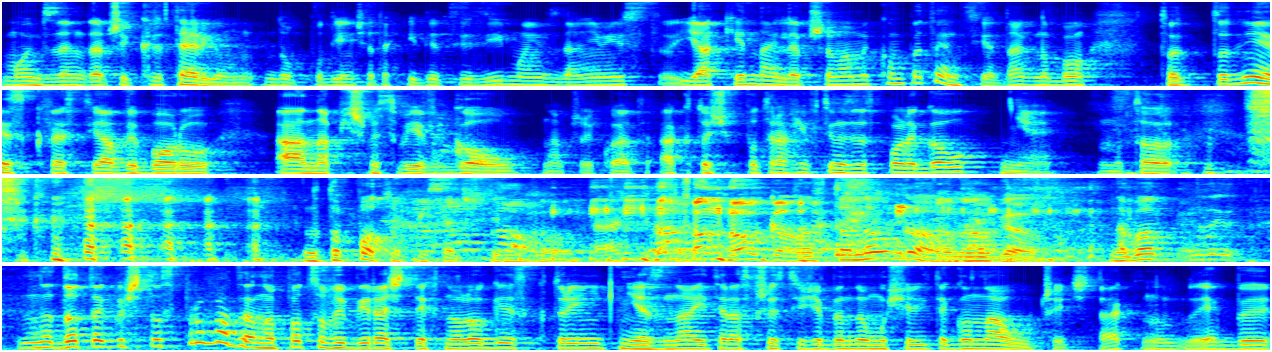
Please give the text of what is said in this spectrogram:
moim zdaniem, znaczy kryterium do podjęcia takiej decyzji, moim zdaniem jest, jakie najlepsze mamy kompetencje, tak? No bo to, to nie jest kwestia wyboru, a napiszmy sobie w Go na przykład, a ktoś potrafi w tym zespole Go? Nie. No to, no to po co pisać w tym Go, tak? No to no go. To, to no go. To no go. No bo no do tego się to sprowadza. No po co wybierać technologię, z której nikt nie zna i teraz wszyscy się będą musieli tego nauczyć, tak? No jakby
